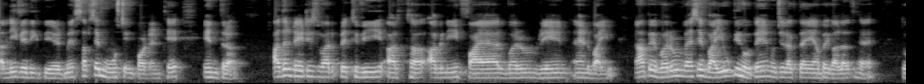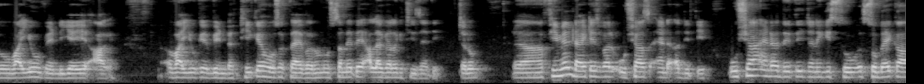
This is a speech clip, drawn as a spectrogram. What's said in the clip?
अर्ली वैदिक पीरियड में सबसे मोस्ट इंपॉर्टेंट थे इंद्र। अदर डेटिज वर पृथ्वी, अर्थ, अग्नि फायर वरुण रेन एंड वायु। यहाँ पे वरुण वैसे वायु के होते हैं, मुझे लगता है यहाँ पे गलत है। तो वायु विंड ये आगे। वायु के विंड ठीक है, हो सकता है वरुण, उस समय पे अलग अलग चीज़ें थी। चलो। Female deities were Ushas and Aditi Usha and Aditi यानी कि सुबह का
